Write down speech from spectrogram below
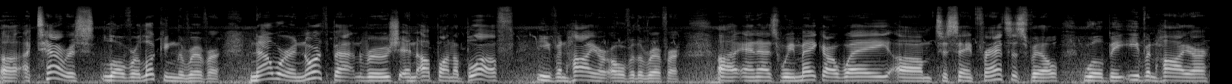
uh, a terrace overlooking the river. Now we're in North Baton Rouge and up on a bluff even higher over the river. Uh, and as we make our way um, to St. Francisville, we'll be even higher.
